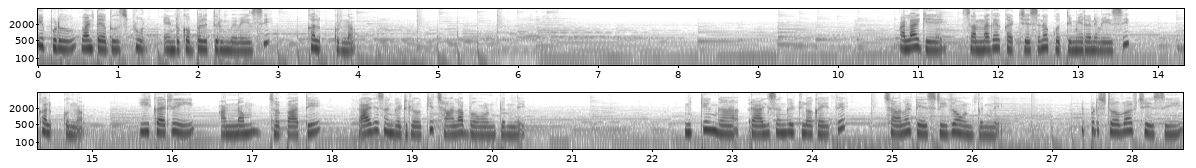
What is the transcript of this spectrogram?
ఇప్పుడు వన్ టేబుల్ స్పూన్ ఎండు కొబ్బరి తురుము వేసి కలుపుకుందాం. అలాగే సన్నగా కట్ చేసిన కొత్తిమీరని వేసి కలుపుకుందాం. ఈ కర్రీ అన్నం చపాతి రాగి సంగటిలోకి చాలా బాగుంటుంది. ముఖ్యంగా రాగి సంగటిలోకి అయితే చాలా టేస్టీగా ఉంటుంది. ఇప్పుడు స్టవ్ ఆఫ్ చేసి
